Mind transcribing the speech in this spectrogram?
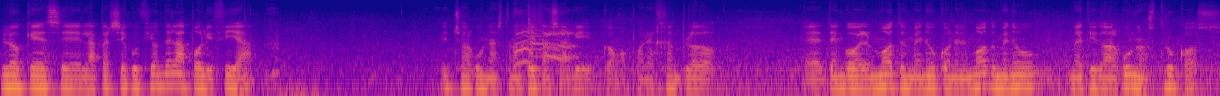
lo que es eh, la persecución de la policía. He hecho algunas trampitas aquí, como por ejemplo... eh, tengo el mod menú con el mod menú metido algunos trucos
